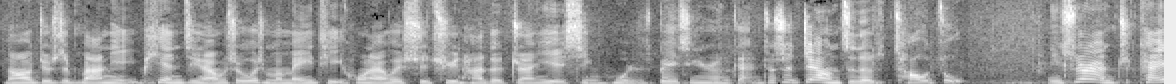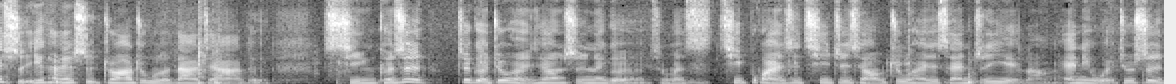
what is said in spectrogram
然后就是把你骗进来。或是为什么媒体后来会失去它的专业性或者是被信任感？就是这样子的操作。你虽然开始一开始抓住了大家的心，可是这个就很像是那个什么七，不管是七只小猪还是三只野狼，anyway，就是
